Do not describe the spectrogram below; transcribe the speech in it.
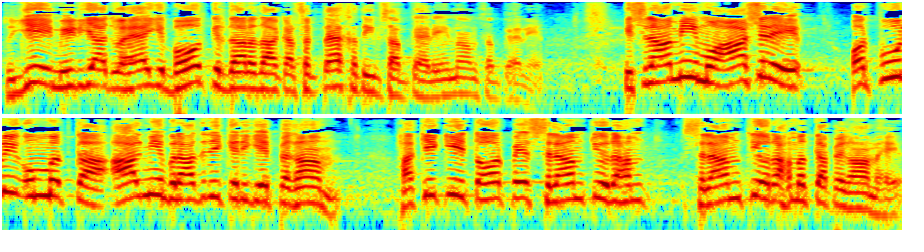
تو یہ میڈیا جو ہے یہ بہت کردار ادا کر سکتا ہے، خطیب صاحب کہہ رہے ہیں، امام صاحب کہہ رہے ہیں۔ اسلامی معاشرے اور پوری امت کا عالمی برادری کے لیے پیغام حقیقی طور پہ سلامتی اور رحمت سلامتی اور رحمت کا پیغام ہے۔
